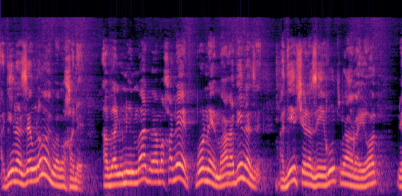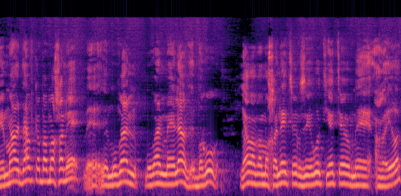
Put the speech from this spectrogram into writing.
הדין הזה הוא לא רק במחנה, אבל הוא נלמד מהמחנה. פה נאמר הדין הזה. הדין של הזהירות מהעריות נאמר דווקא במחנה, זה מובן, מובן מאליו, זה ברור. למה במחנה צריך זהירות יתר מעריות?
